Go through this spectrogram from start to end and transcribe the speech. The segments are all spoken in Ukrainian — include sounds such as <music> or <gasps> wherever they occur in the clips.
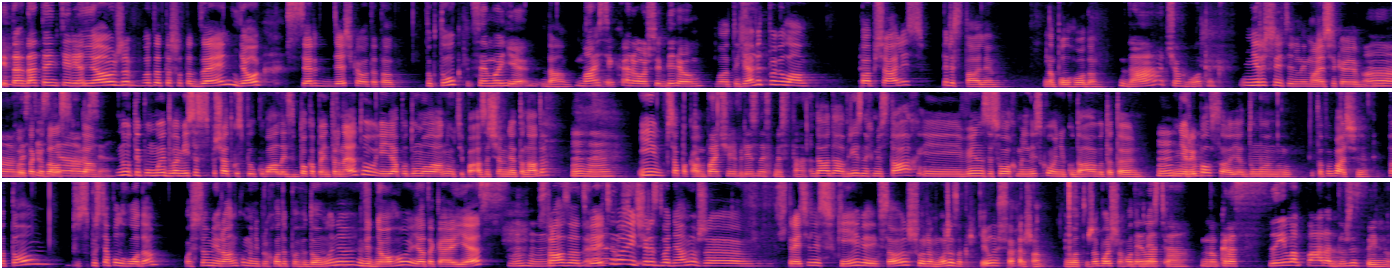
І тоді то інтересно. я вже вот это что-то дзень, йок, сердечко, вот это тук-тук. Це моє. Да. Масик хороший, беремо. Вот, я відповіла, пообщались, перестали на полгода. Да, чого так? Нерешительний мальчик е, А, вот, оказався. Да. Ну, типу, ми два місяці спочатку спілкувались тільки по інтернету, і я подумала: ну, типу, а зачем мені це треба? Угу. І все пока. Тим паче в різних містах. Да, да, в різних містах, і він зі свого Хмельницького нікуди вот это не рипався. Я думаю, ну, це побачення. Потім, спустя полгода, о сьомій ранку мені приходить повідомлення від нього. Я така єс. Сразу відповіла, і через два дня ми вже встретились в Києві, і все, шури-мури, закрутилось, все хорошо. І от вже більше года вместе. Ну, красива пара, дуже сильно.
